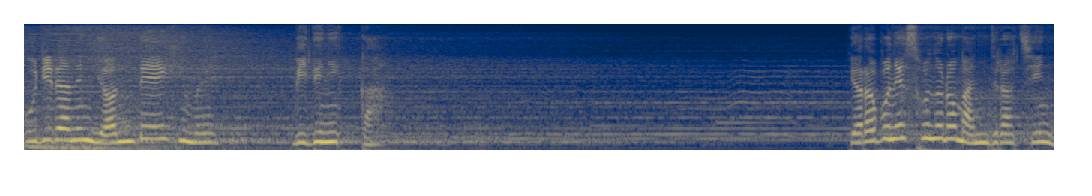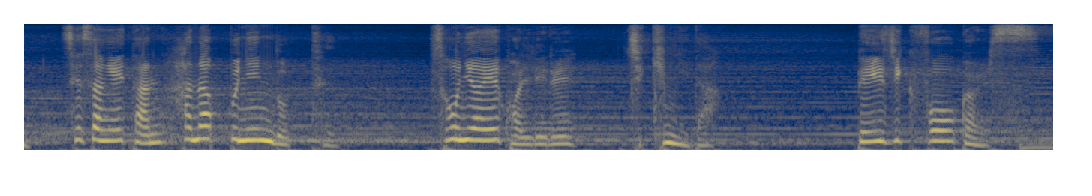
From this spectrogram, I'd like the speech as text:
우리라는 연대의 힘을 믿으니까. 여러분의 손으로 만들어진 세상에 단 하나뿐인 노트, 소녀의 권리를 지킵니다. Basic for Girls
